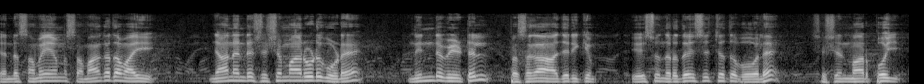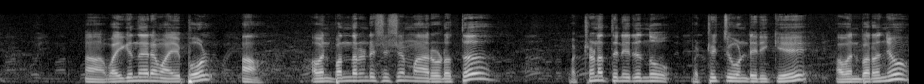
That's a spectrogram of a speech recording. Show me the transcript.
എന്റെ സമയം സമാഗതമായി. ഞാൻ എന്റെ ശിഷ്യന്മാരോട് കൂടെ നിന്റെ വീട്ടിൽ പെസക ആചരിക്കും. യേശു നിർദ്ദേശിച്ചതുപോലെ ശിഷ്യന്മാർ പോയി. ആ വൈകുന്നേരമായപ്പോൾ ആ അവൻ പന്ത്രണ്ട് ശിഷ്യന്മാരോടൊത്ത് ഭക്ഷണത്തിനിരുന്നു ഭക്ഷിച്ചുകൊണ്ടിരിക്കെ അവൻ പറഞ്ഞു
